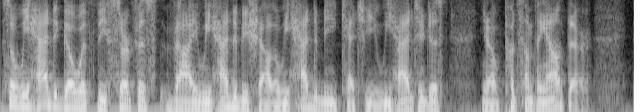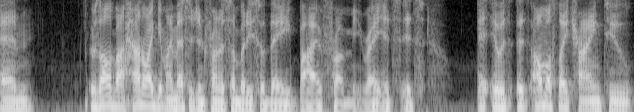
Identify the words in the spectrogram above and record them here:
so we had to go with the surface value. We had to be shallow. We had to be catchy. We had to just, you know, put something out there. And it was all about how do I get my message in front of somebody so they buy from me, right? It's it's it was it's almost like trying to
